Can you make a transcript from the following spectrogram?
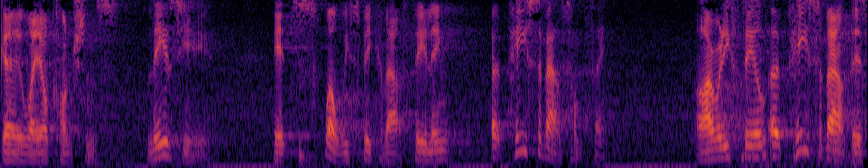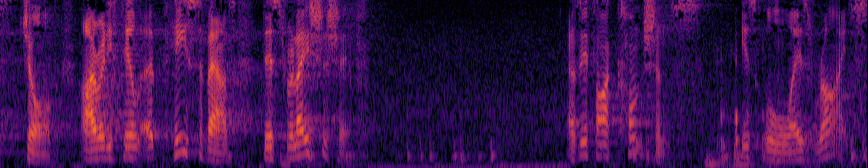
Go where your conscience leads you. It's, well, we speak about feeling at peace about something. I already feel at peace about this job. I already feel at peace about this relationship. As if our conscience is always right.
